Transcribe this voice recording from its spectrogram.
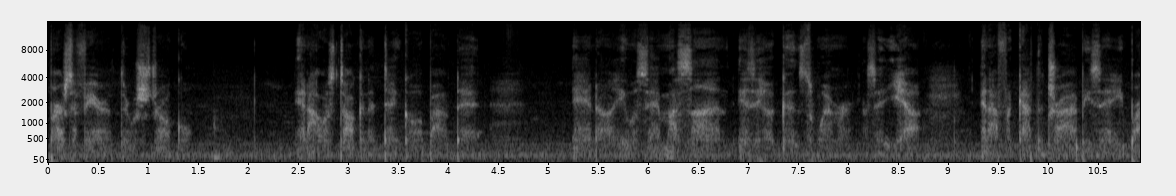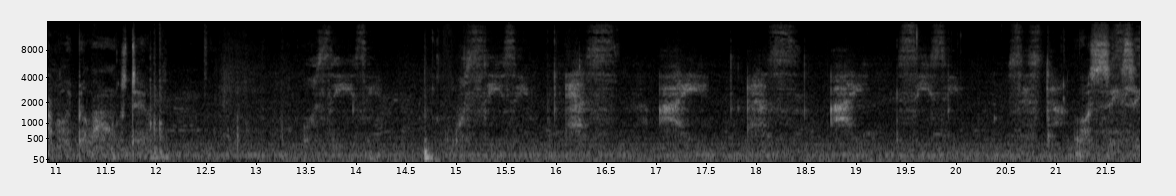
persevere through struggle. And I was talking to Tenko about that, and uh, he was saying, "My son is he a good swimmer?" I said, "Yeah," and I forgot the tribe. He said he probably belongs to. sí, sí,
